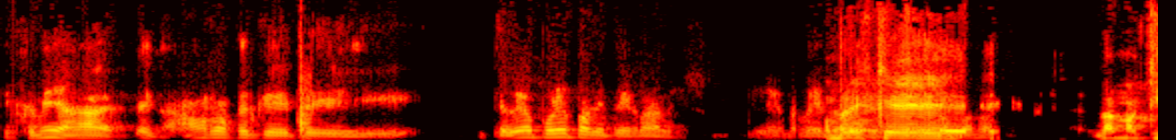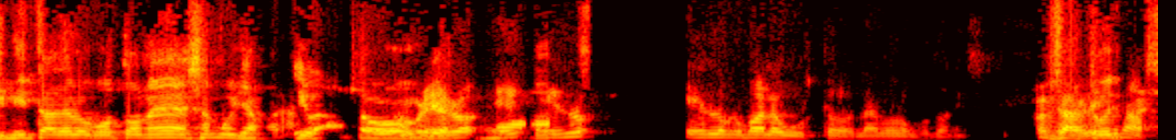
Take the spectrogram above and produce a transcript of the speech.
Dije, mira, a ver, venga, vamos a hacer que te, te voy a poner para que te grabes. Hombre, es que. La maquinita de los botones es muy llamativa. Hombre, es lo, es- es lo- es lo que más le gustó, darle los botones. o sea, tú entras,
